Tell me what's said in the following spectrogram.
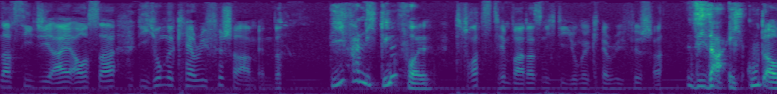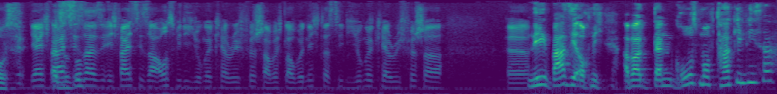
nach CGI aussah? Die junge Carrie Fisher am Ende. Die fand ich ging voll. Trotzdem war das nicht die junge Carrie Fisher. Sie sah echt gut aus. Ja, ich weiß, Also sie so- sah, ich weiß, sie sah aus wie die junge Carrie Fisher, aber ich glaube nicht, dass sie die junge Carrie Fisher. Äh, Nee, war sie auch nicht. Aber dann Großmoff Tarkin hieß er?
